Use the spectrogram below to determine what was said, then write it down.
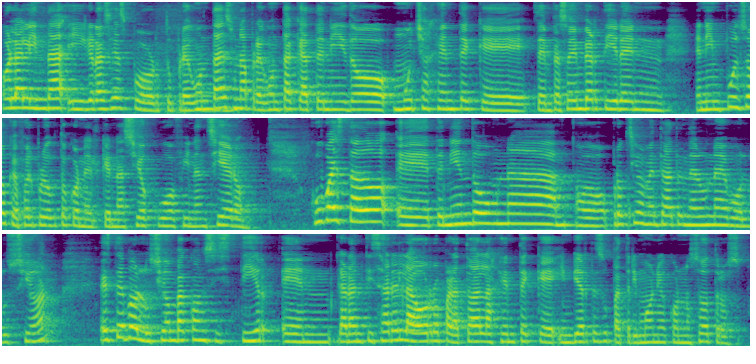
Hola Linda y gracias por tu pregunta. Es una pregunta que ha tenido mucha gente que se empezó a invertir en, Impulso, que fue el producto con el que nació Cubo Financiero. Cuba ha estado eh, teniendo una, o próximamente va a tener una evolución. Esta evolución va a consistir en garantizar el ahorro para toda la gente que invierte su patrimonio con nosotros.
